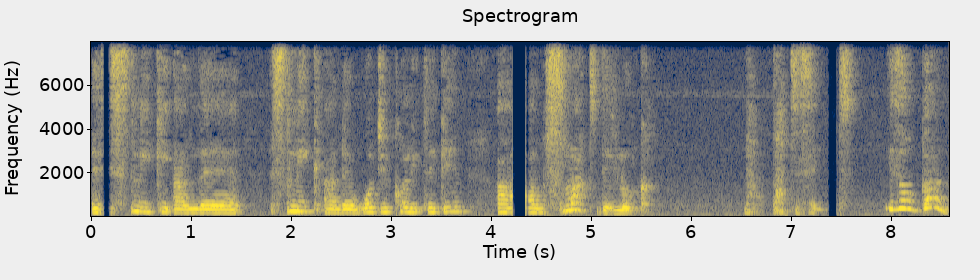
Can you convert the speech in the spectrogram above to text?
it's sleeky and uh, sleek and uh, what do you call it again? Um, smart they look. Now that is it. It's all gone.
